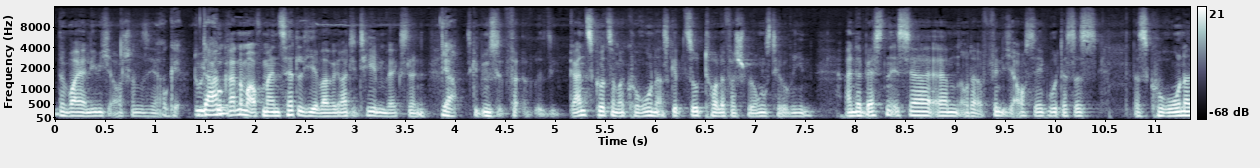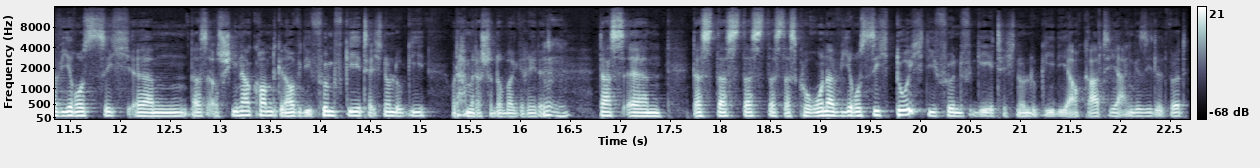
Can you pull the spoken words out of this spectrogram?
The Wire liebe ich auch schon sehr. Okay, Du, ich dann- guck gerade nochmal auf meinen Zettel hier, weil wir gerade die Themen wechseln. Ja. Es gibt übrigens, ganz kurz nochmal Corona, es gibt so tolle Verschwörungstheorien. Eine der besten ist ja, ähm, oder finde ich auch sehr gut, dass es das Coronavirus sich, ähm, das aus China kommt, genau wie die 5G-Technologie, oder haben wir da schon drüber geredet? Mhm. Dass, ähm, dass, dass, dass, dass das Coronavirus sich durch die 5G-Technologie, die ja auch gerade hier angesiedelt wird,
